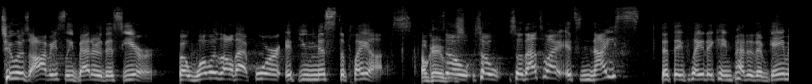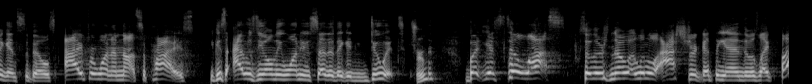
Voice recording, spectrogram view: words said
Tua is obviously better this year. But what was all that for if you missed the playoffs? Okay. So so so that's why it's nice that they played a competitive game against the Bills. I, for one, am not surprised because I was the only one who said that they could do it. True. but you still lost. So there's no little asterisk at the end that was like, but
